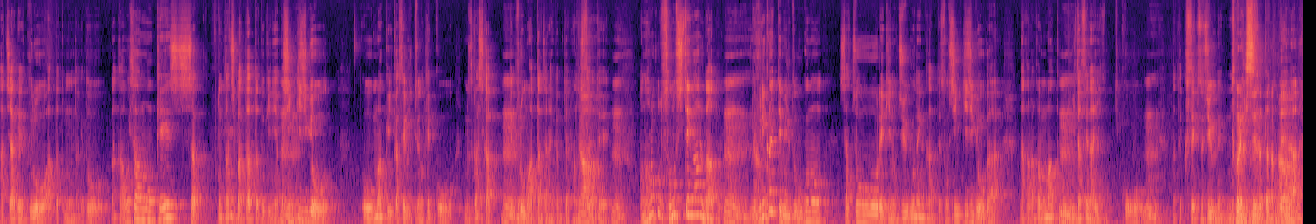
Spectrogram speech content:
立ち上げ苦労あったと思うんだけどなんか葵さんも経営者の立場に立った時にやっぱ新規事業をうまくいかせるっていうのは結構難しかった、うん。苦労もあったんじゃないかみたいな話されて、うん。あなるほどその視点があるなと。うん。で振り返ってみると僕の社長歴の15年間ってその新規事業がなかなかうまく満たせない、こう、うん。なんて苦節10年の歴史だったなみたいな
